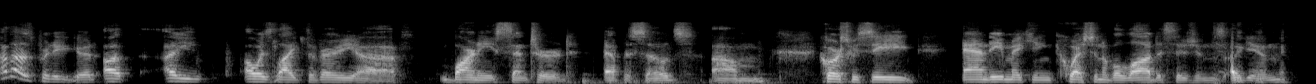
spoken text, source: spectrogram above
I thought it was pretty good. Uh, I always liked the very uh, Barney centered episodes. Um, of course, we see Andy making questionable law decisions again.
